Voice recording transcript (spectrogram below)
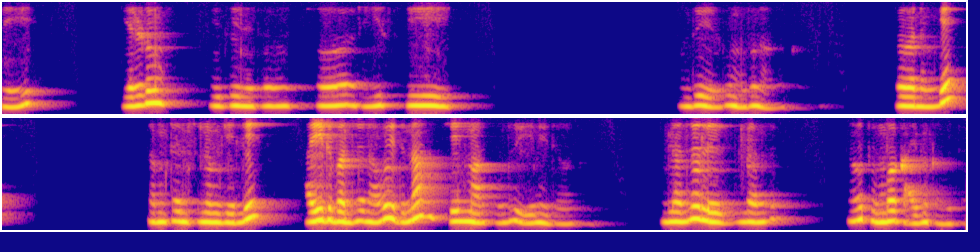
ಸೆ ಎರಡು ಚ ರಿ ಸಿ ಒಂದು, ಎರಡು, ಮೂರು, ನಾಲ್ಕು. ಇವಾಗ ನಮಗೆ ಸಮ್ಟೈಮ್ಸ್ ನಮಗೆ ಇಲ್ಲಿ ಐದು ಬಂದರೆ ನಾವು ಇದನ್ನು ಚೇಂಜ್ ಮಾಡಿಕೊಂಡು ಏನಿದೆ. ಇಲ್ಲಾಂದರೆ ಅಲ್ಲಿ, ಇಲ್ಲಾಂದರೆ ನಾವು ತುಂಬ ಕಾಯಬೇಕಾಗುತ್ತೆ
